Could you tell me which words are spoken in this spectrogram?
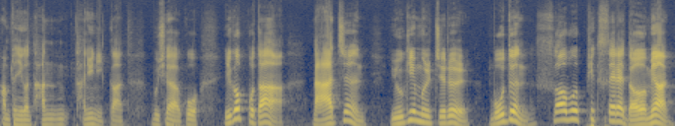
아무튼 이건 단 단위니까 무시하고 이것보다 낮은 유기 물질을 모든 서브 픽셀에 넣으면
